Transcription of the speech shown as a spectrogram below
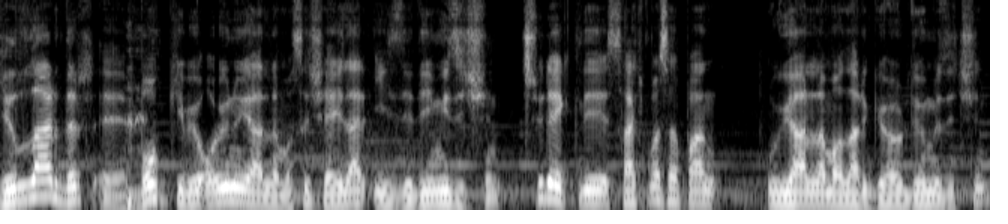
Yıllardır e, bok gibi oyun uyarlaması şeyler izlediğimiz için sürekli saçma sapan uyarlamalar gördüğümüz için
